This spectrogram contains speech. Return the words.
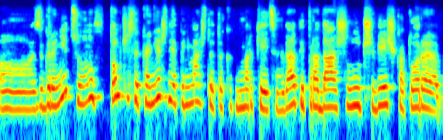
за границу, ну, в том числе, конечно, я понимаю, что это как бы маркетинг, да, ты продашь лучше вещь, которая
